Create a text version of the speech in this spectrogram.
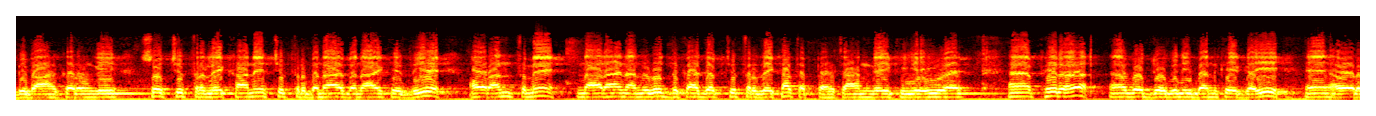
विवाह करूँगी। सो चित्रलेखा ने चित्र बनाए बनाए के दिए और अंत में नारायण अनिरुद्ध का जब चित्र देखा तब पहचान गई कि यही है फिर वो जोगिनी बन के गई और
